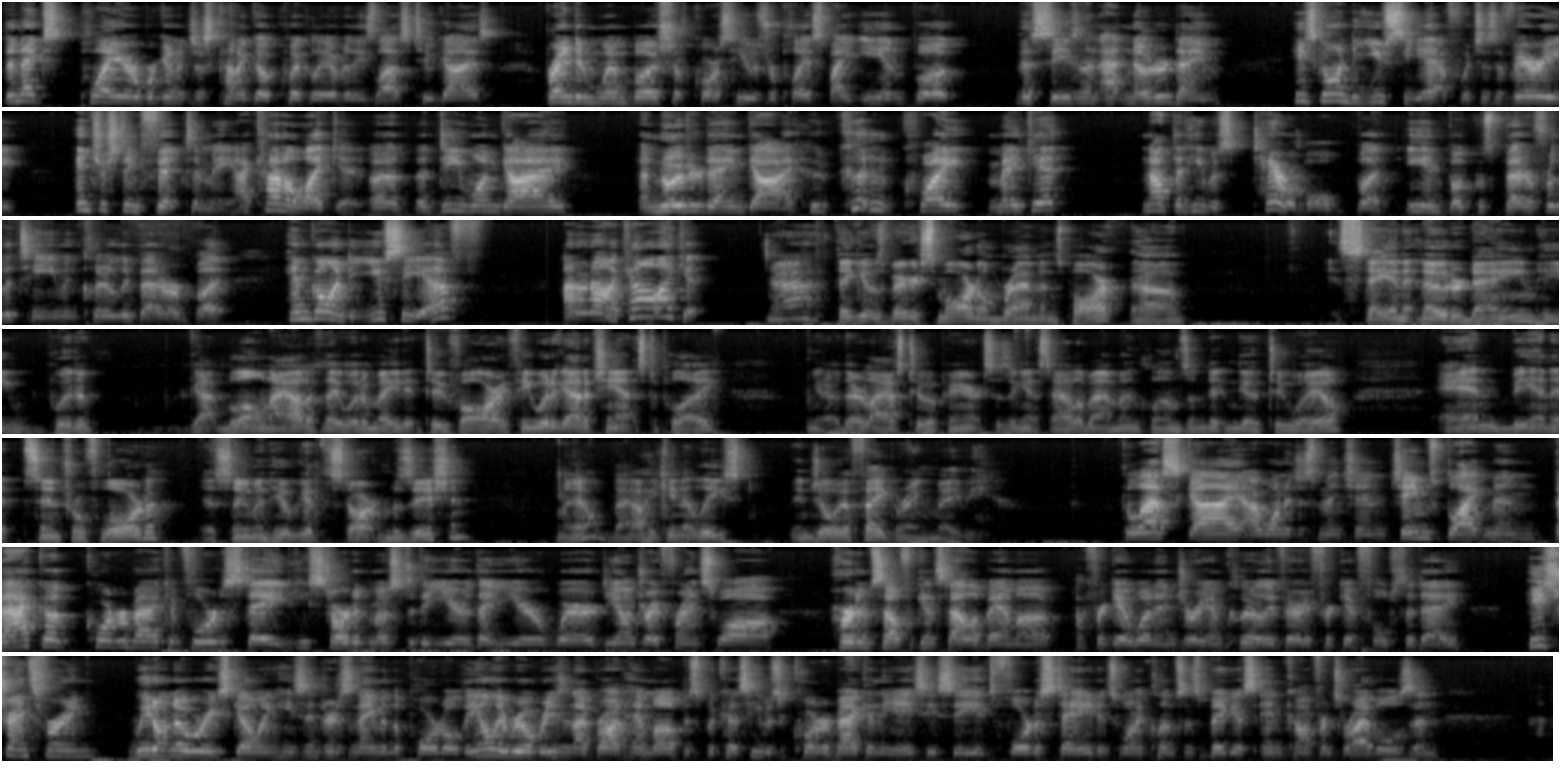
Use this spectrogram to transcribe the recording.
The next player, we're going to just kind of go quickly over these last two guys. Brandon Wimbush, of course, he was replaced by Ian Book this season at Notre Dame. He's going to UCF, which is a very interesting fit to me. I kind of like it. A a D1 guy, a Notre Dame guy who couldn't quite make it. Not that he was terrible, but Ian Book was better for the team and clearly better. But him going to UCF, I don't know. I kind of like it. I think it was very smart on Brandon's part. Uh, staying at Notre Dame, he would have got blown out if they would have made it too far. If he would have got a chance to play, you know, their last two appearances against Alabama and Clemson didn't go too well. And being at Central Florida, assuming he'll get the starting position, well, now he can at least enjoy a fake ring, maybe. The last guy I want to just mention, James Blackman, backup quarterback at Florida State. He started most of the year that year where Deondre Francois hurt himself against Alabama. I forget what injury. I'm clearly very forgetful today. He's transferring. We don't know where he's going. He's entered his name in the portal. The only real reason I brought him up is because he was a quarterback in the ACC. It's Florida State. It's one of Clemson's biggest in conference rivals. And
